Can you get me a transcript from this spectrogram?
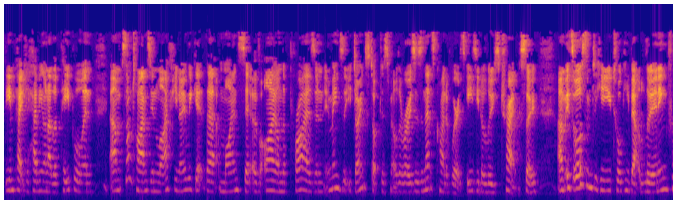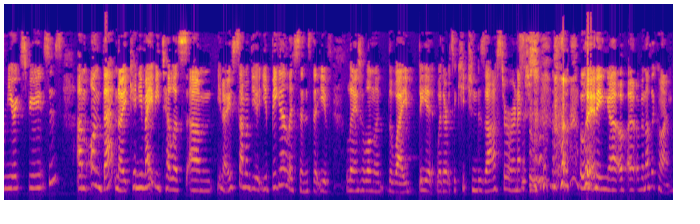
the impact you're having on other people. And um, sometimes in life, you know, we get that mindset of eye on the prize, and it means that you don't stop to smell the roses, and that's kind of where it's easy to lose track. So um, it's awesome to hear you talking about learning from your experiences. Um, on that note, can you maybe tell us, um, you know, some of your, your bigger lessons that you've learned along the, the way, be it whether it's a kitchen disaster or an actual learning uh, of, of another kind?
